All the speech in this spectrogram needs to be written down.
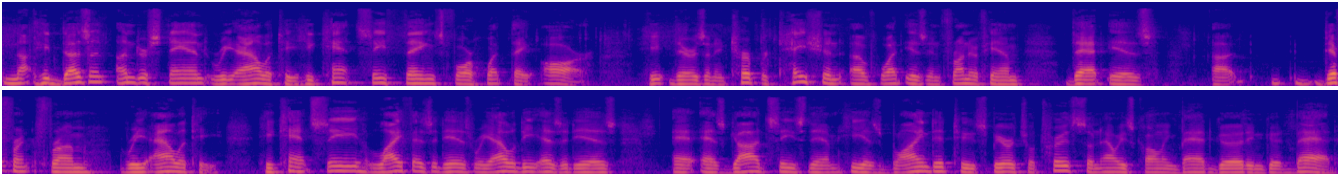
not, he doesn't understand reality. He can't see things for what they are. He, there's an interpretation of what is in front of him that is uh, different from reality. He can't see life as it is, reality as it is, as God sees them. He is blinded to spiritual truth, so now he's calling bad good and good bad.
